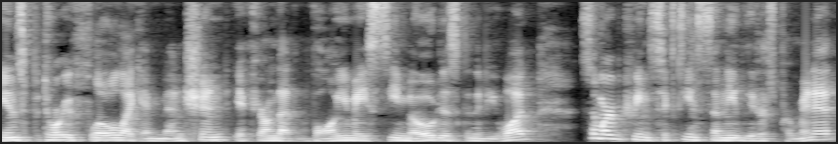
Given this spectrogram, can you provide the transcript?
Inspiratory flow, like I mentioned, if you're on that volume AC mode, is going to be what? Somewhere between 60 and 70 liters per minute.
